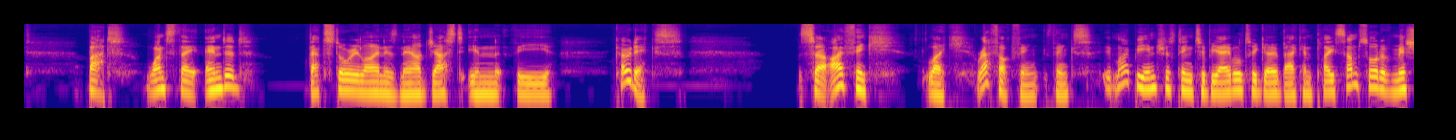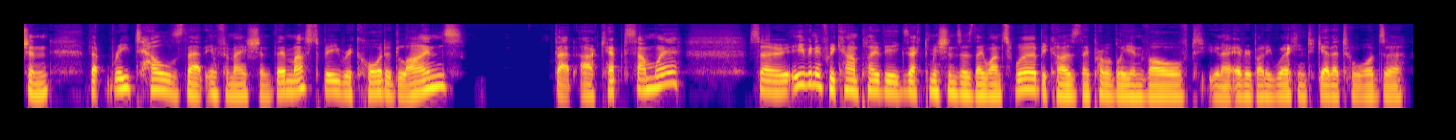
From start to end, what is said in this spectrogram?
but once they ended, that storyline is now just in the codex. So I think, like Rathok think, thinks, it might be interesting to be able to go back and play some sort of mission that retells that information. There must be recorded lines that are kept somewhere. So even if we can't play the exact missions as they once were, because they probably involved, you know, everybody working together towards a,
